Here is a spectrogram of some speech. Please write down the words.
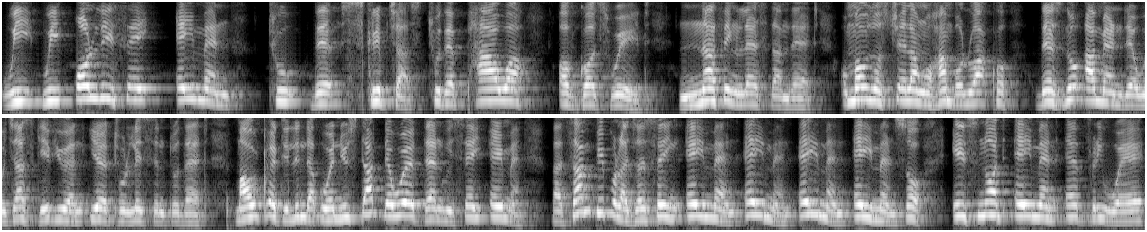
We, we only say amen to the scriptures to the power of god's word. Nothing less than that. Uma uzositshela ngohambo lwakho there's no amen there. We just give you an ear to listen to that. When you start the word then we say amen. But some people are just saying amen amen amen amen. So it's not amen everywhere.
